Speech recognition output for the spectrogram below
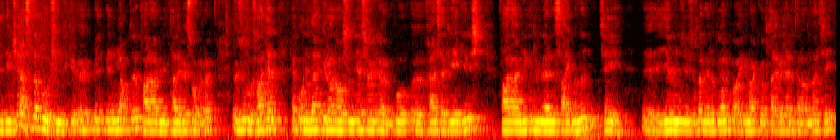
dediğim şey aslında bu. Şimdiki be- benim yaptığım Farabi'nin talebesi olarak özü bu. Zaten hep onu da ironi olsun diye söylüyorum. Bu e, felsefeye giriş Farabi'nin ilimlerini saymanın şeyi e, 20. yüzyılda Veli Duyarlık ve Aygün Akyol talebeleri tarafından şey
